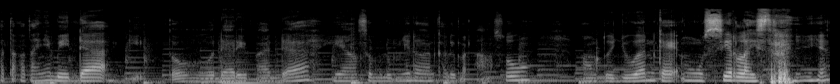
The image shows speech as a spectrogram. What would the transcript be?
kata-katanya beda gitu. Daripada yang sebelumnya dengan kalimat langsung yang tujuan kayak ngusir lah istilahnya ya.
